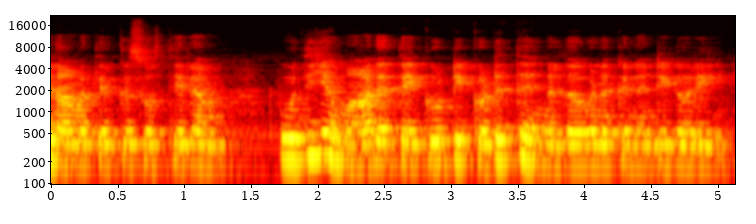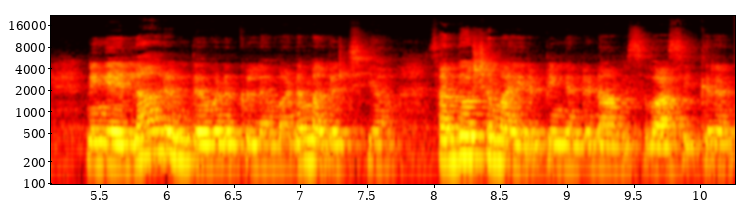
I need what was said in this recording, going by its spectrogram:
நாமத்திற்கு சுஸ்திரம் புதிய மாதத்தை கூட்டி கொடுத்த எங்கள் தேவனுக்கு நன்றி கூறி நீங்க எல்லாரும் தேவனுக்குள்ள மன மகிழ்ச்சியா சந்தோஷமா இருப்பீங்க என்று நான் விசுவாசிக்கிறேன்.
